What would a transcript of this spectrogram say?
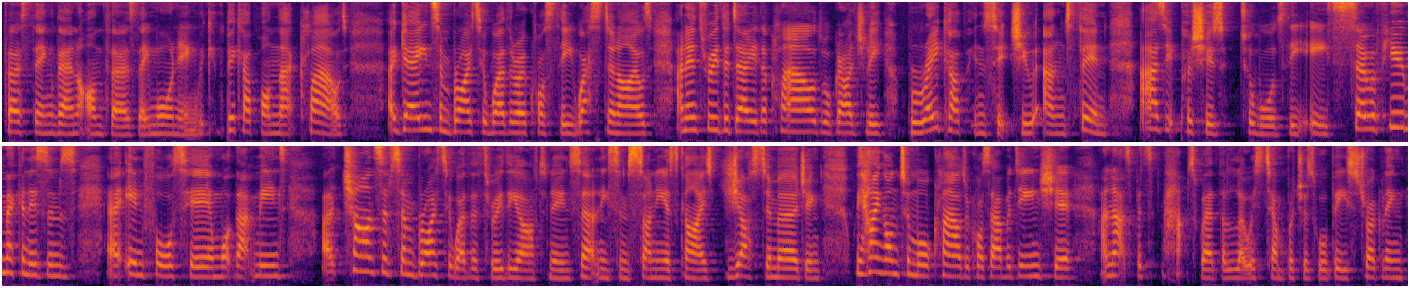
First thing then on Thursday morning, we can pick up on that cloud. Again, some brighter weather across the Western Isles, and then through the day, the cloud will gradually break up in situ and thin as it pushes towards the east. So a few mechanisms uh, in force here, and what that means a chance of some brighter weather through the afternoon, certainly some sunnier skies just emerging. We hang on to more cloud across Aberdeenshire, and that's perhaps where the lowest temperatures will be, struggling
